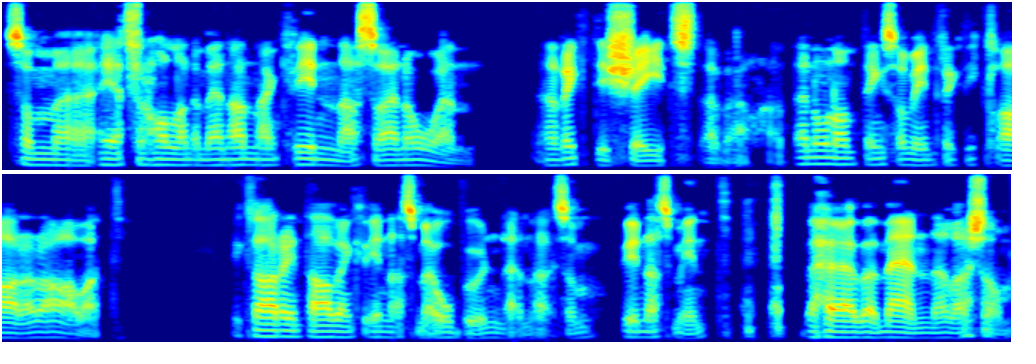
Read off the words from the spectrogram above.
som eh, är ett förhållande med en annan kvinna så är nog en, en riktig skitstövel. Att det är nog någonting som vi inte riktigt klarar av. Att vi klarar inte av en kvinna som är obunden. Eller som kvinna som inte behöver män. Eller som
